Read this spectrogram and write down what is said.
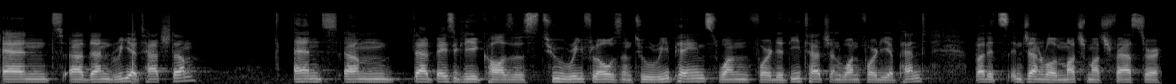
and uh, then reattach them. And um, that basically causes two reflows and two repaints, one for the detach and one for the append. But it's in general much, much faster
